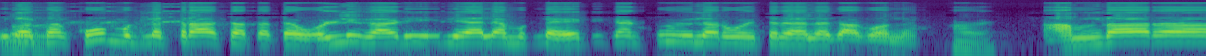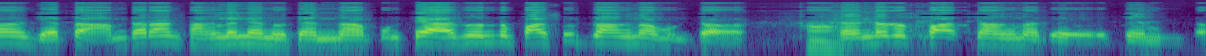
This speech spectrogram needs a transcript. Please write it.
कित्याक थंय खूब म्हटलं त्रास जाता ते व्हडली गाडी इली जाल्यार म्हटलं हे ठिकाण टू व्हिलर वयतले जाल्यार जागो ना. आमदार घेता आमदारान सांगलेले न्हू तेन्ना पूण ते अजून पासूच जावंक ना म्हणटा. टेंडरूच पास जावंक ना ते म्हणटा.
